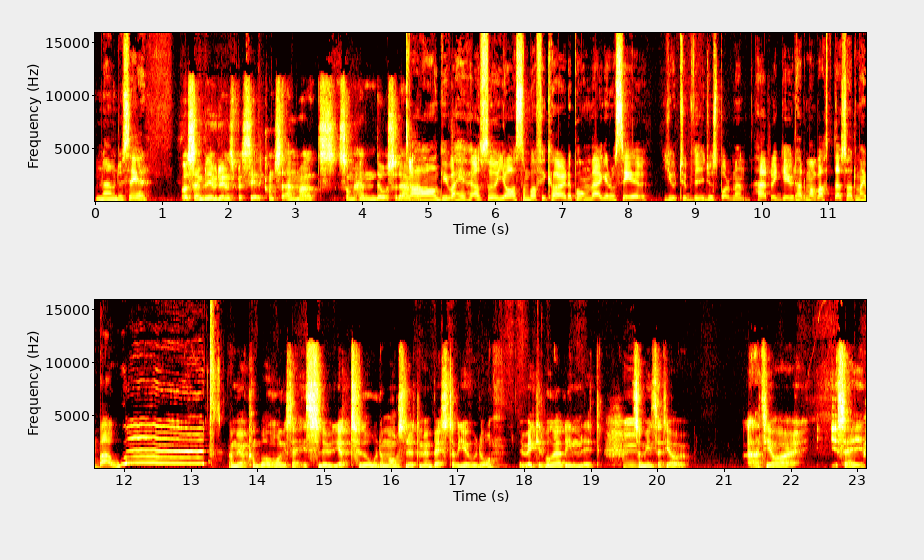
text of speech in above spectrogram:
nej men du ser. Och sen blev det en speciell konsert med allt som hände och sådär. Ja, gud vad he- Alltså jag som bara fick höra det på omvägar och se Youtube-videos på det. Men herregud, hade man varit där så hade man ju bara what? Ja, men jag kommer bara ihåg, så här, slut, jag tror de avslutade med Best of You då. Vilket vore rimligt. Så minns jag att jag, att jag så här,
